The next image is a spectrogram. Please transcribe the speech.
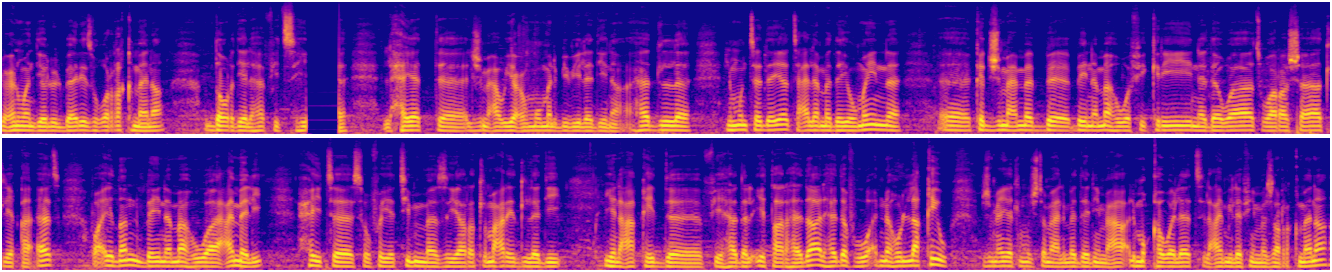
العنوان ديالو البارز هو الرقمنة. الدور ديالها في تسهيل الحياة الجمعوية عموما ببلادنا. هذه المنتديات على مدى يومين آه، كتجمع ما بين ما هو فكري ندوات ورشات لقاءات وأيضا بين ما هو عملي حيث سوف يتم زيارة المعرض الذي ينعقد في هذا الإطار. هذا الهدف هو أنه نلاقيو جمعية المجتمع المدني مع المقاولات العاملة في مجال الرقمنة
